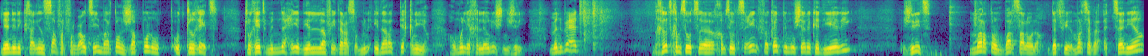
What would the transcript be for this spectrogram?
لأنني كنت غادي نسافر في 94 ماراثون الجابون وتلغيت. تلغيت من الناحيه ديال la fédération من الاداره التقنية. هما اللي خلاونيش نجري. من بعد دخلت 95 فكانت المشاركة ديالي جريت ماراثون برشلونة. درت فيه المرتبة الثانية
